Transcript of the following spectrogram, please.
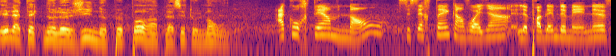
Et la technologie ne peut pas remplacer tout le monde. Court terme, non. C'est certain qu'en voyant le problème de main-d'œuvre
